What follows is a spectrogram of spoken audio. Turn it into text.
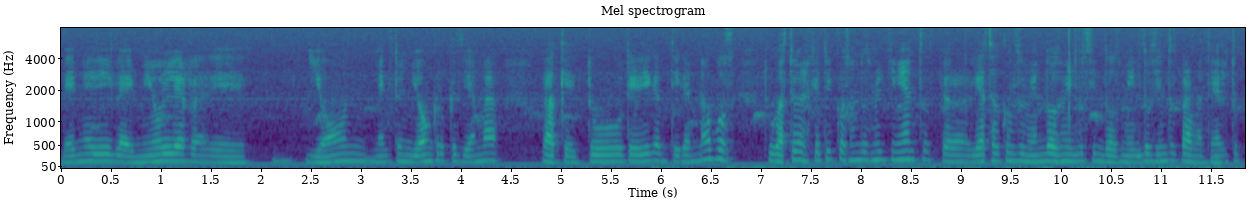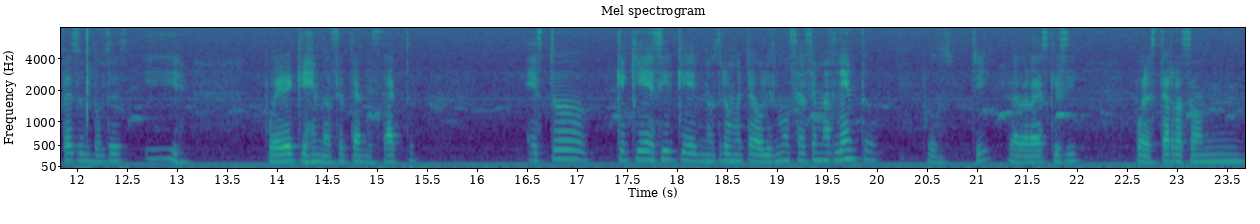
Benedict, la de Mueller, la de John, Melton John creo que se llama, la que tú te digan, te digan, no, pues tu gasto energético son 2500, pero ya estás consumiendo 2200, 2200 para mantener tu peso, entonces puede que no sea tan exacto. Esto, ¿qué quiere decir? Que nuestro metabolismo se hace más lento. Pues sí, la verdad es que sí. Por esta razón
